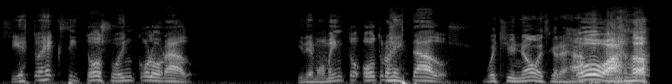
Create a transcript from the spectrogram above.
si esto es exitoso en Colorado y de momento otros estados, Which you know it's going to happen. oh,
